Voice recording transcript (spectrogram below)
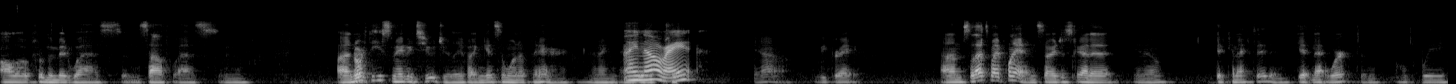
all over from the Midwest and Southwest and uh, Northeast maybe too, Julie, if I can get someone up there. And I, I know, right? Yeah, it'd be great. Um, so that's my plan. So I just gotta, you know, get connected and get networked, and hopefully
